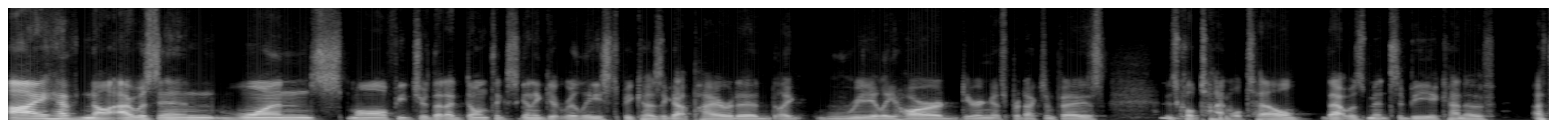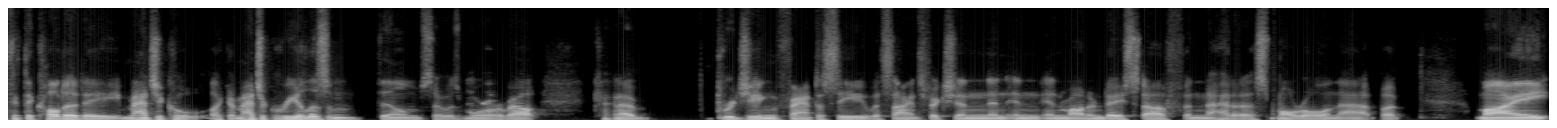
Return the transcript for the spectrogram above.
I have not. I was in one small feature that I don't think is going to get released because it got pirated like really hard during its production phase. It's called Time Will Tell. That was meant to be a kind of, I think they called it a magical, like a magic realism film. So it was more about kind of bridging fantasy with science fiction and in, in modern day stuff, and I had a small role in that. But my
